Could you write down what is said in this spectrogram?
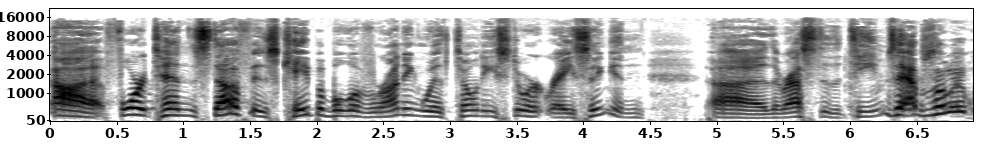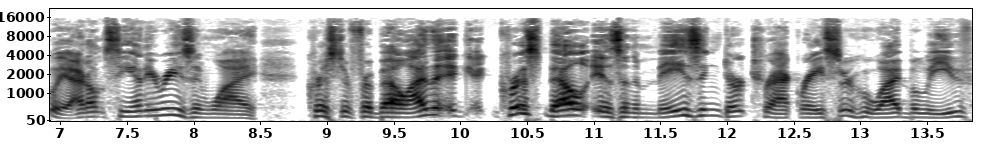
uh, 410 stuff is capable of running with Tony Stewart Racing and uh, the rest of the teams? Absolutely. I don't see any reason why Christopher Bell. I think Chris Bell is an amazing dirt track racer who I believe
